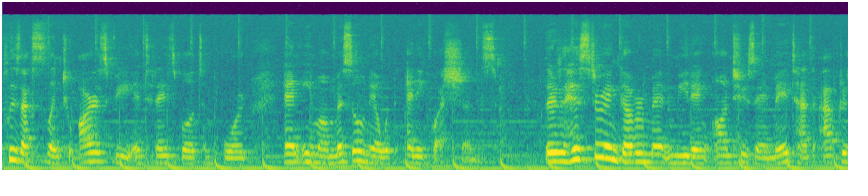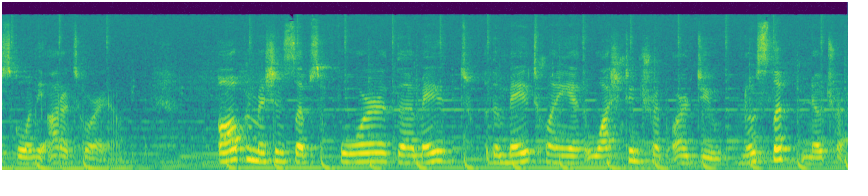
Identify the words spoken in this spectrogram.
please access the link to RSV in today's bulletin board and email Ms. O'Neill with any questions. There's a history and government meeting on Tuesday, May 10th after school in the auditorium. All permission slips for the May, the May 20th Washington trip are due. No slip, no trip.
